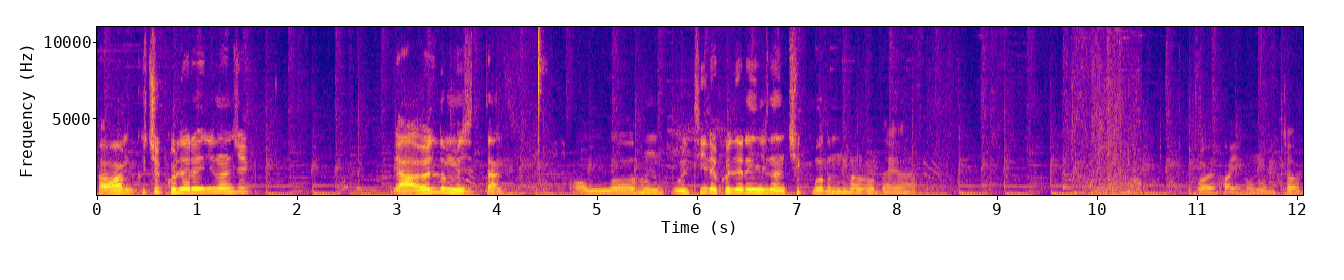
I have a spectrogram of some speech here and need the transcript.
Tamam. Küçük kule range'den Ya öldüm mü cidden? Allah'ım. Ultiyle kule range'den çıkmadım ben orada ya. Vay hayvan ulti at.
